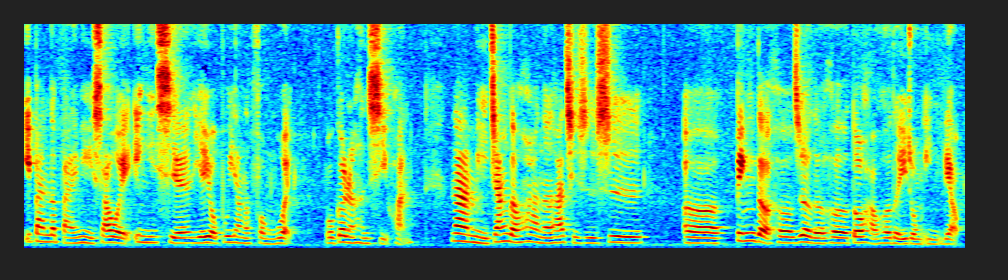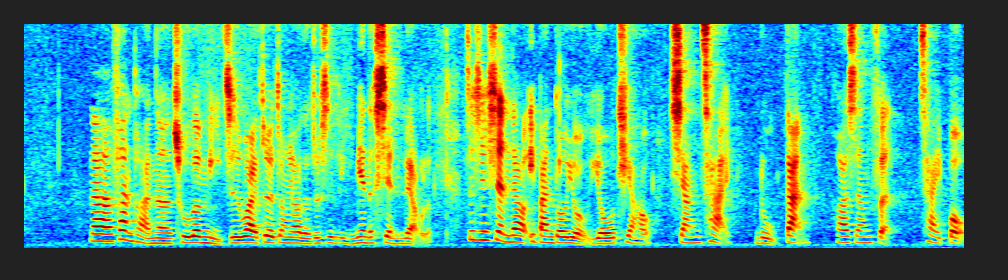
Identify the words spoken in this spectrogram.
一般的白米稍微硬一些，也有不一样的风味。我个人很喜欢。那米浆的话呢，它其实是呃冰的喝、热的喝都好喝的一种饮料。那饭团呢，除了米之外，最重要的就是里面的馅料了。这些馅料一般都有油条、香菜。卤蛋、花生粉、菜脯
